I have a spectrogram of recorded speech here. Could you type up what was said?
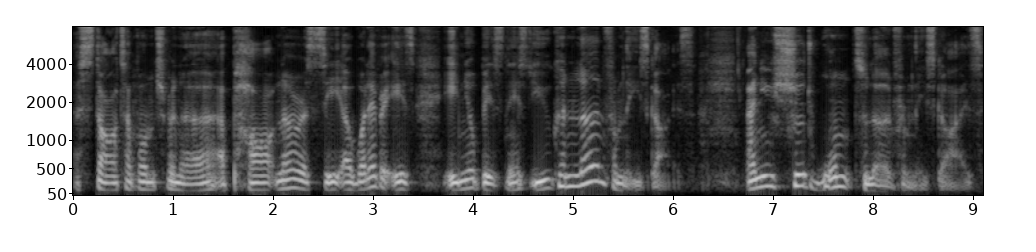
a startup entrepreneur, a partner, a CEO, whatever it is in your business, you can learn from these guys. And you should want to learn from these guys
